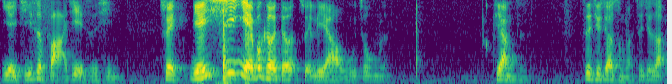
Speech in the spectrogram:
也即是法界之心。所以连心也不可得，所以了无踪了。这样子，这就叫什么？这就叫了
